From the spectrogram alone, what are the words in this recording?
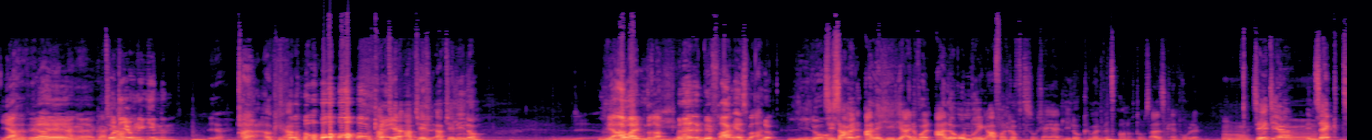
Ja. Ja, wir ja, ja, Jünglinge- ja, gar Und die. Junglinnen. ja. Ah, okay. Ja. okay. Habt, ihr, habt, ihr, habt ihr Lilo? Wir arbeiten dran. Nein, nein, wir fragen erstmal, hallo, Lilo? Sie sammeln alle Jedi ein und wollen alle umbringen. Afra klopft so. Ja, ja, Lilo kümmern wir uns auch noch drum. Ist alles kein Problem. Oh. Seht ihr? Äh, Insekt.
